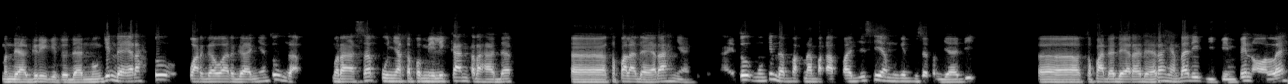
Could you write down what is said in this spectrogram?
Mendagri gitu dan mungkin daerah tuh warga-warganya tuh nggak merasa punya kepemilikan terhadap uh, kepala daerahnya. Nah itu mungkin dampak-dampak apa aja sih yang mungkin bisa terjadi uh, kepada daerah-daerah yang tadi dipimpin oleh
